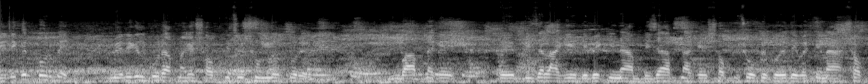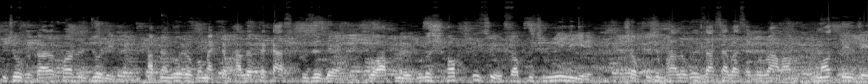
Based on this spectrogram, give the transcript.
মেডিকেল করবে? মেডিকেল করে আপনাকে সব কিছু সুন্দর করে বা আপনাকে ভিসা লাগিয়ে দেবে কি না ভিসা আপনাকে সব কিছু ওকে করে দেবে কি না সব কিছু ওকে করার যদি আপনাকে ওই রকম একটা ভালো একটা কাজ খুঁজে দেয়, তো আপনি ওইগুলো সব কিছু সব কিছু মিলিয়ে সব কিছু ভালো করে যাচাই বাছাই করবে। আমার মতে যে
